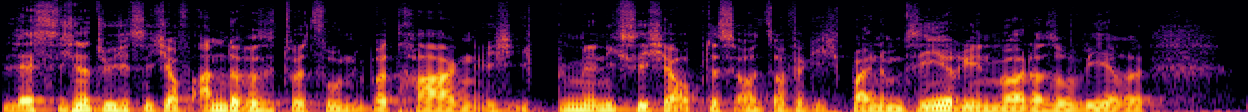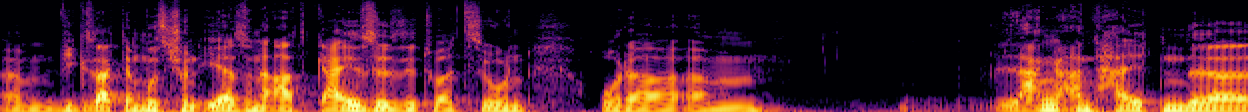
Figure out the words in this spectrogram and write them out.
lässt sich natürlich jetzt nicht auf andere Situationen übertragen. Ich, ich bin mir nicht sicher, ob das auch wirklich bei einem Serienmörder so wäre. Ähm, wie gesagt, da muss schon eher so eine Art Geiselsituation oder ähm, langanhaltende,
